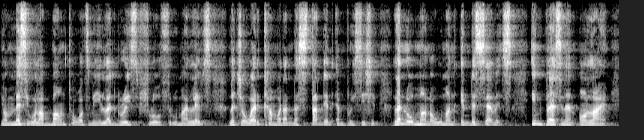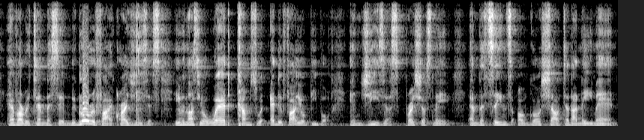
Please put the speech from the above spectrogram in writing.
your mercy will abound towards me. Let grace flow through my lips. Let your word come with understanding and precision. Let no man or woman in this service, in person and online, ever return the same. Be glorified, Christ Jesus, even as your word comes to edify your people. In Jesus' precious name. And the saints of God shouted an amen.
